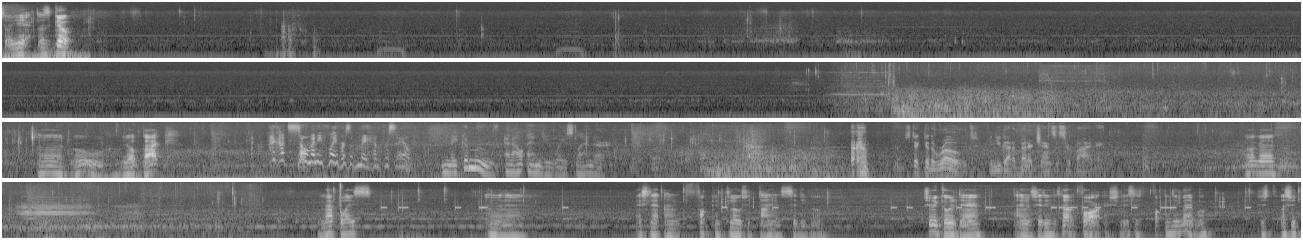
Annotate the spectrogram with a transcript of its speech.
So yeah, let's go. Uh, oh, you're back. I got so many flavors of mayhem for sale. Make a move, and I'll end you, Wastelander. Stick to the roads, and you got a better chance of surviving. Okay. Map place. Oh, there. Actually, I'm fucking close to Diamond City, bro. Should we go there? Diamond City? It's not far, actually. It's a fucking thing back, bro. Just let's just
